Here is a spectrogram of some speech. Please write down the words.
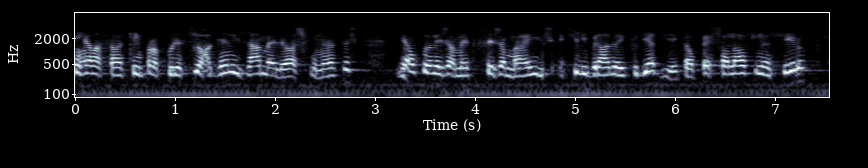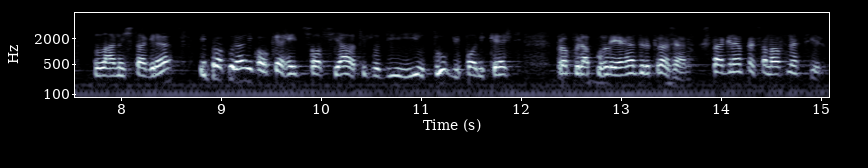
em relação a quem procura se organizar melhor as finanças e é um planejamento que seja mais equilibrado aí para o dia a dia. Então, personal financeiro lá no Instagram e procurando em qualquer rede social, título de YouTube, podcast, procurar por Leandro Trajano. Instagram Personal Financeiro.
